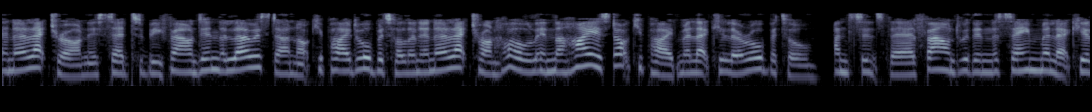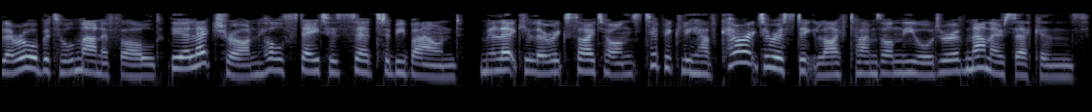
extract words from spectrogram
An electron is said to be found in the lowest unoccupied orbital and an electron hole in the highest occupied molecular orbital, and since they're found within the same molecular orbital manifold, the electron hole state is said to be bound. Molecular excitons typically have characteristic lifetimes on the order of nanoseconds,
